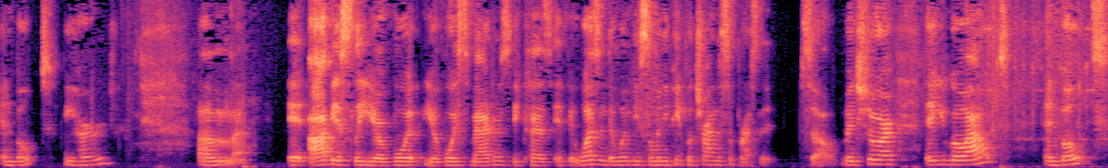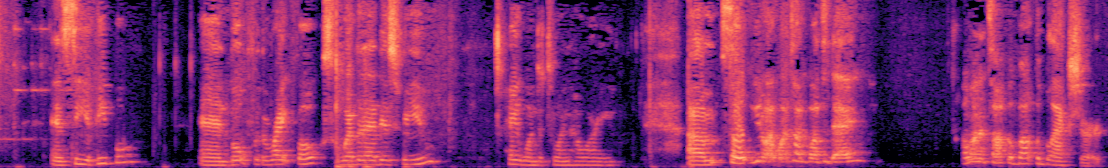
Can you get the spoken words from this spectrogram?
and vote, be heard. Um, it obviously your voice your voice matters because if it wasn't, there wouldn't be so many people trying to suppress it. So make sure that you go out and vote and see your people and vote for the right folks, whoever that is for you. Hey, Wonder Twin, how are you? Um, so, you know, I want to talk about today. I want to talk about the black shirt.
